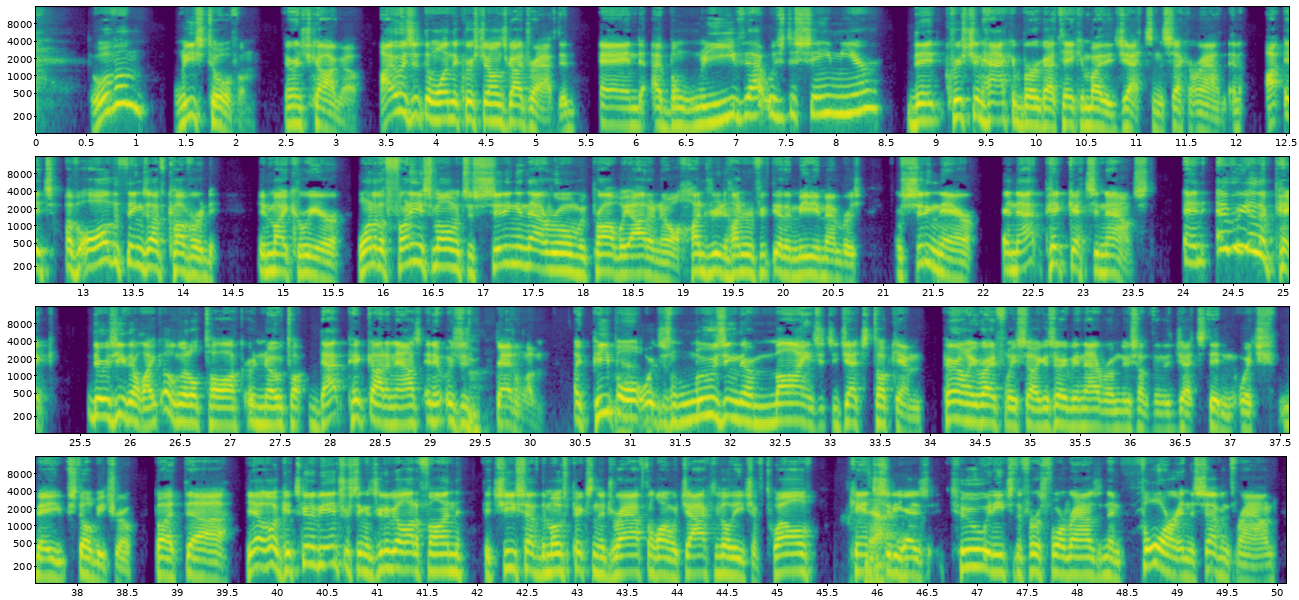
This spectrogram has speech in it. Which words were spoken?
two of them, at least two of them. They're in Chicago. I was at the one that Chris Jones got drafted, and I believe that was the same year that Christian Hackenberg got taken by the Jets in the second round. And I, it's of all the things I've covered in my career, one of the funniest moments was sitting in that room with probably I don't know 100, 150 other media members. We're sitting there, and that pick gets announced, and every other pick there was either like a little talk or no talk. That pick got announced, and it was just mm. bedlam. Like people were just losing their minds that the Jets took him. Apparently, rightfully so. I guess everybody in that room knew something the Jets didn't, which may still be true. But uh, yeah, look, it's going to be interesting. It's going to be a lot of fun. The Chiefs have the most picks in the draft, along with Jacksonville, each of 12. Kansas Yeah. City has two in each of the first four rounds, and then four in the seventh round.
